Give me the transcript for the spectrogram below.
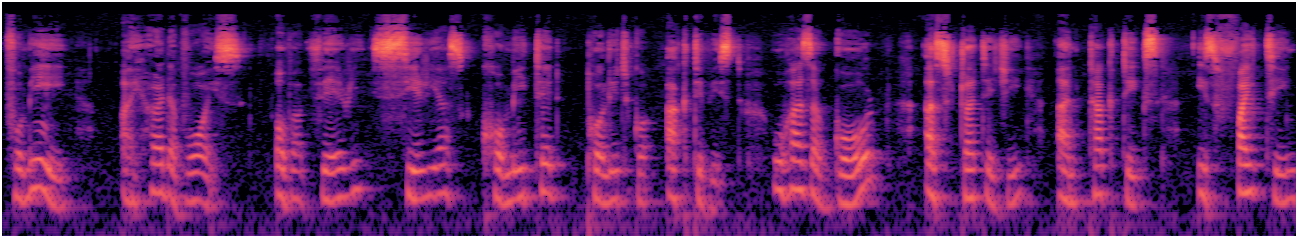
For me, I heard a voice of a very serious, committed political activist who has a goal, a strategy, and tactics, is fighting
